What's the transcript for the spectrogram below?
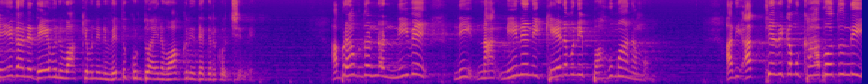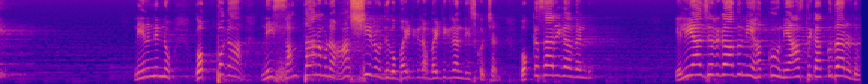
చేయగానే దేవుని వాక్యం నేను వెతుక్కుంటూ ఆయన వాక్కు నీ దగ్గరకు వచ్చింది. అబ్రహాముతో నీవే నీ నా నేనే నీ కేడము నీ బహుమానము. అది అత్యధికము కాబోతుంది. నేను నిన్ను గొప్పగా నీ సంతానమును ఆశీర్వదిగో బయటికి రా బయటికి రా అని తీసుకొచ్చాడు. ఒక్కసారి కాదండి. ఎలియాజర్ కాదు నీ హక్కు నీ ఆస్తికి హక్కుదారుడు.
